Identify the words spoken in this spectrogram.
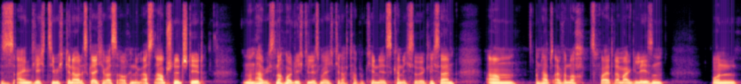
das ist eigentlich ziemlich genau das gleiche, was auch in dem ersten Abschnitt steht. Und dann habe ich es nochmal durchgelesen, weil ich gedacht habe, okay, nee, das kann nicht so wirklich sein. Ähm, und habe es einfach noch zwei, dreimal gelesen. Und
